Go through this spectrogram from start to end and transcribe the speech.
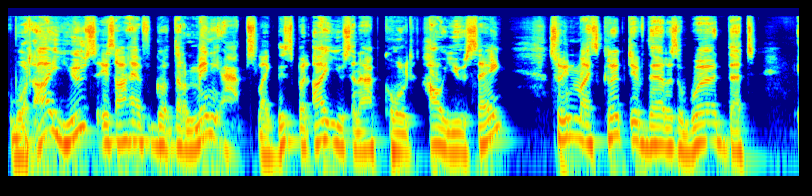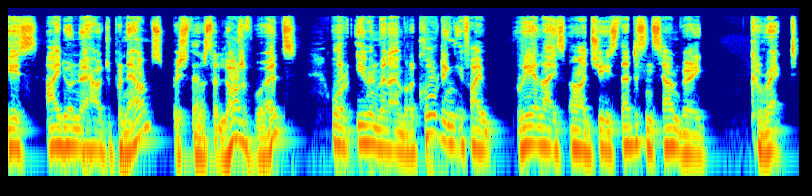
what I use is I have got, there are many apps like this, but I use an app called How You Say. So in my script, if there is a word that is, I don't know how to pronounce, which there's a lot of words, or even when I'm recording, if I realize, oh, geez, that doesn't sound very correct,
